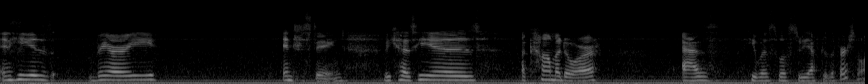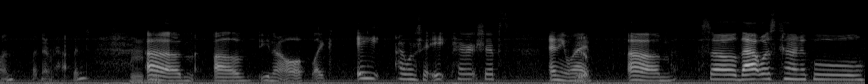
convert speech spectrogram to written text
and he is very interesting because he is a commodore, as he was supposed to be after the first one, but never happened Mhm. um, of you know like eight I want to say eight pirate ships. Anyway, um, so that was kind of cool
